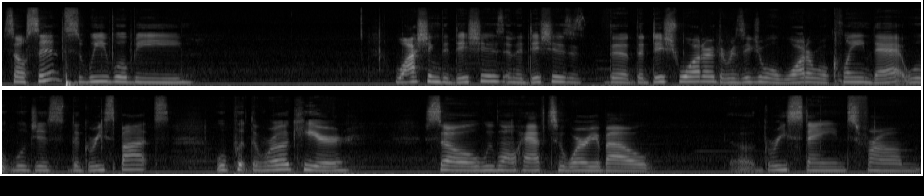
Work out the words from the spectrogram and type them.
So since we will be washing the dishes and the dishes the the dishwater the residual water will clean that. We'll, we'll just the grease spots we'll put the rug here so we won't have to worry about grease stains from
